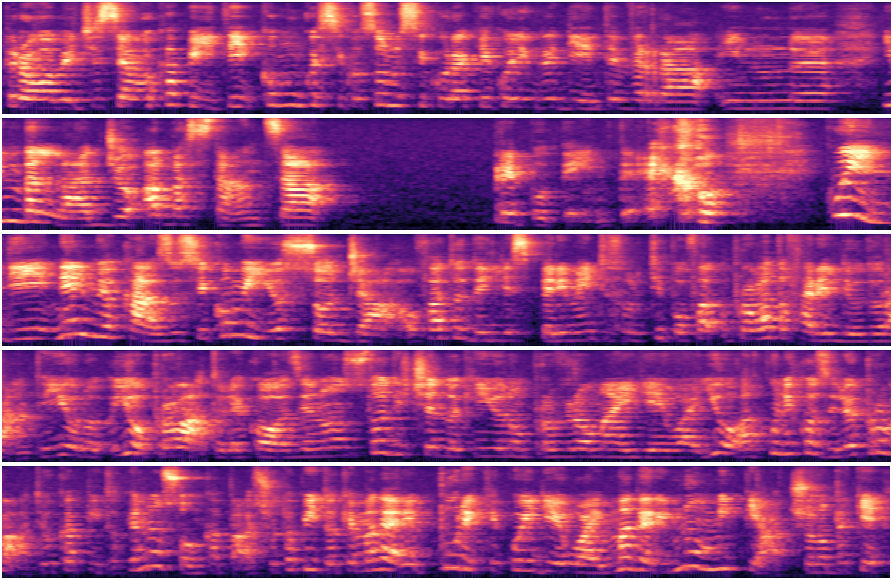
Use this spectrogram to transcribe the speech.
però vabbè ci siamo capiti, comunque sono sicura che quell'ingrediente verrà in un imballaggio abbastanza prepotente, ecco. Quindi nel mio caso, siccome io so già, ho fatto degli esperimenti, sul tipo ho provato a fare il deodorante, io, io, ho provato le cose, non sto dicendo che io non proverò mai i DIY, io alcune cose le ho provate, ho capito che non sono capace, ho capito che magari pure che quei DIY magari non mi piacciono perché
